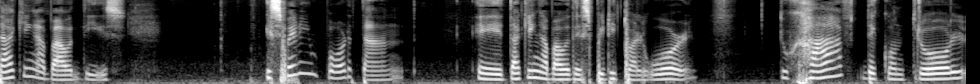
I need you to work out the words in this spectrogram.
talking about this, it's very important uh, talking about the spiritual world to have the control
